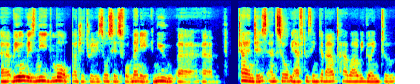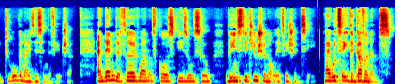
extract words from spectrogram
Uh, we always need more budgetary resources for many new uh, um, challenges and so we have to think about how are we going to to organize this in the future and then the third one of course is also the institutional efficiency i would say the governance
